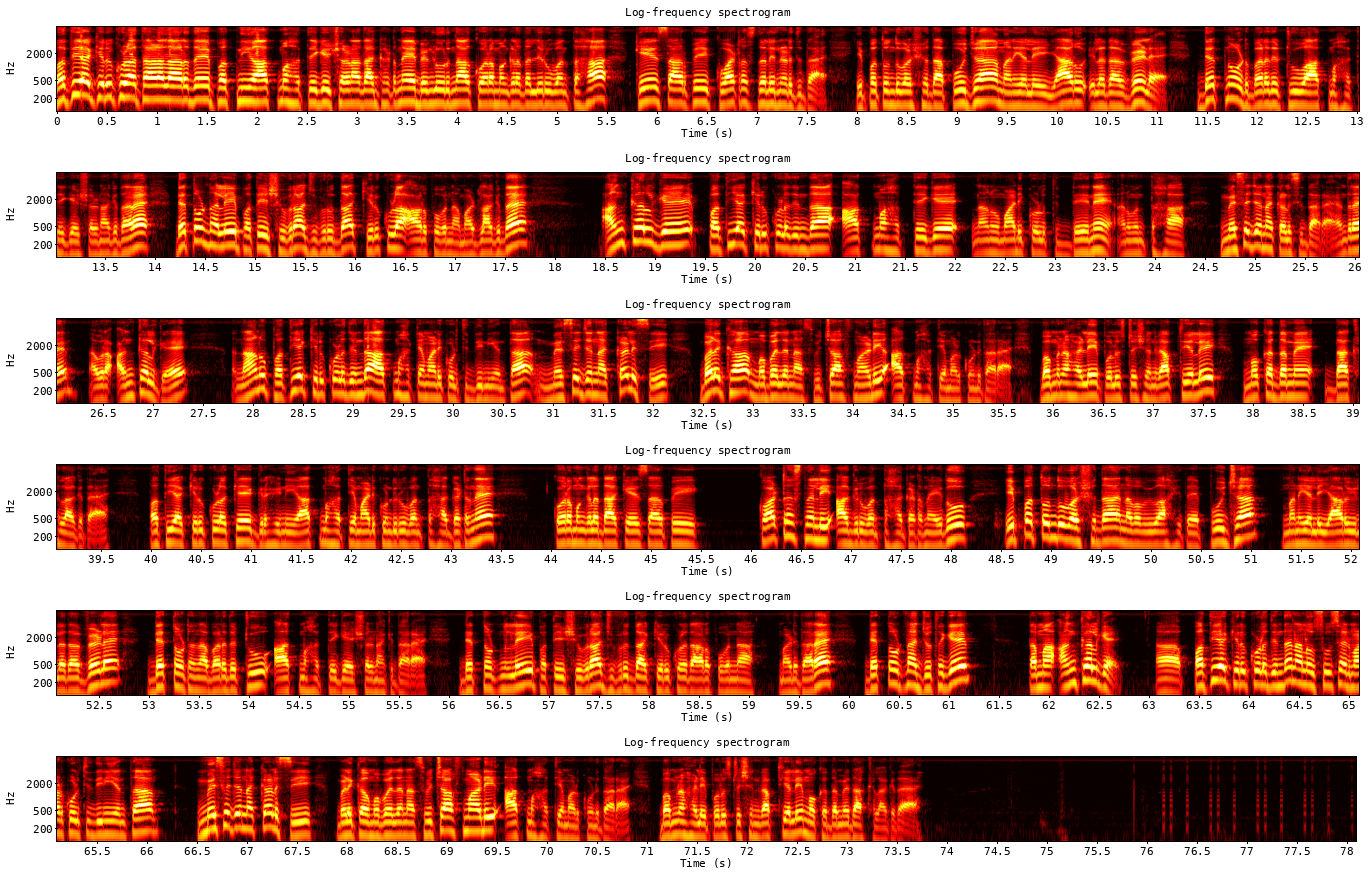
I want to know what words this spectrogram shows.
ಪತಿಯ ಕಿರುಕುಳ ತಾಳಲಾರದೆ ಪತ್ನಿ ಆತ್ಮಹತ್ಯೆಗೆ ಶರಣಾದ ಘಟನೆ ಬೆಂಗಳೂರಿನ ಕೋರಮಂಗಲದಲ್ಲಿರುವಂತಹ ಕೆಎಸ್ಆರ್ಪಿ ಕ್ವಾರ್ಟರ್ಸ್ನಲ್ಲಿ ನಡೆದಿದೆ. ಇಪ್ಪತ್ತೊಂದು ವರ್ಷದ ಪೂಜಾ, ಮನೆಯಲ್ಲಿ ಯಾರೂ ಇಲ್ಲದ ವೇಳೆ ಡೆತ್ ನೋಟ್ ಬರೆದಿಟ್ಟು ಆತ್ಮಹತ್ಯೆಗೆ ಶರಣಾಗಿದ್ದಾರೆ. ಡೆತ್ ನೋಟ್ನಲ್ಲಿ ಪತಿ ಶಿವರಾಜ್ ವಿರುದ್ಧ ಕಿರುಕುಳ ಆರೋಪವನ್ನು ಮಾಡಲಾಗಿದೆ. ಅಂಕಲ್ಗೆ ಪತಿಯ ಕಿರುಕುಳದಿಂದ ಆತ್ಮಹತ್ಯೆಗೆ ನಾನು ಮಾಡಿಕೊಳ್ಳುತ್ತಿದ್ದೇನೆ ಅನ್ನುವಂತಹ ಮೆಸೇಜನ್ನು ಕಳಿಸಿದ್ದಾರೆ. ಅಂದರೆ ಅವರ ಅಂಕಲ್ಗೆ ನಾನು ಪತಿಯ ಕಿರುಕುಳದಿಂದ ಆತ್ಮಹತ್ಯೆ ಮಾಡಿಕೊಳ್ತಿದ್ದೀನಿ ಅಂತ ಮೆಸೇಜ್ ಅನ್ನ ಕಳಿಸಿ ಬಳಿಕ ಮೊಬೈಲ್ ಅನ್ನ ಸ್ವಿಚ್ ಆಫ್ ಮಾಡಿ ಆತ್ಮಹತ್ಯೆ ಮಾಡಿಕೊಂಡಿದ್ದಾರೆ. ಬೊಮ್ಮನಹಳ್ಳಿ ಪೊಲೀಸ್ ಸ್ಟೇಷನ್ ವ್ಯಾಪ್ತಿಯಲ್ಲಿ ಮೊಕದ್ದಮೆ ದಾಖಲಾಗಿದೆ. ಪತಿಯ ಕಿರುಕುಳಕ್ಕೆ ಗೃಹಿಣಿ ಆತ್ಮಹತ್ಯೆ ಮಾಡಿಕೊಂಡಿರುವಂತಹ ಘಟನೆ ಕೋರಮಂಗಲದ ಕೆಎಸ್ಆರ್ಪಿ ಕ್ವಾರ್ಟರ್ಸ್ನಲ್ಲಿ ಆಗಿರುವಂತಹ ಘಟನೆ ಇದು. ಇಪ್ಪತ್ತೊಂದು ವರ್ಷದ ನವವಿವಾಹಿತೆ ಪೂಜಾ, ಮನೆಯಲ್ಲಿ ಯಾರೂ ಇಲ್ಲದ ವೇಳೆ ಡೆತ್ ನೋಟನ್ನು ಬರೆದಿಟ್ಟು ಆತ್ಮಹತ್ಯೆಗೆ ಶರಣಾಗಿದ್ದಾರೆ. ಡೆತ್ ನೋಟ್ನಲ್ಲಿ ಪತಿ ಶಿವರಾಜ್ ವಿರುದ್ಧ ಕಿರುಕುಳದ ಆರೋಪವನ್ನು ಮಾಡಿದ್ದಾರೆ. ಡೆತ್ ನೋಟ್ನ ಜೊತೆಗೆ ತಮ್ಮ ಅಂಕಲ್ಗೆ ಪತಿಯ ಕಿರುಕುಳದಿಂದ ನಾನು ಸೂಸೈಡ್ ಮಾಡ್ಕೊಳ್ತಿದ್ದೀನಿ ಅಂತ ಮೆಸೇಜ್ ಅನ್ನ ಕಳಿಸಿ ಬಳಿಕ ಮೊಬೈಲ್ ಅನ್ನ ಸ್ವಿಚ್ ಆಫ್ ಮಾಡಿ ಆತ್ಮಹತ್ಯೆ ಮಾಡಿಕೊಂಡಿದ್ದಾರೆ. ಬೊಮ್ಮನಹಳ್ಳಿ ಪೊಲೀಸ್ ಸ್ಟೇಷನ್ ವ್ಯಾಪ್ತಿಯಲ್ಲಿ ಮೊಕದ್ದಮೆ ದಾಖಲಾಗಿದೆ.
